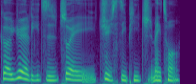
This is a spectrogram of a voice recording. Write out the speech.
个月离职最具 CP 值？没错。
